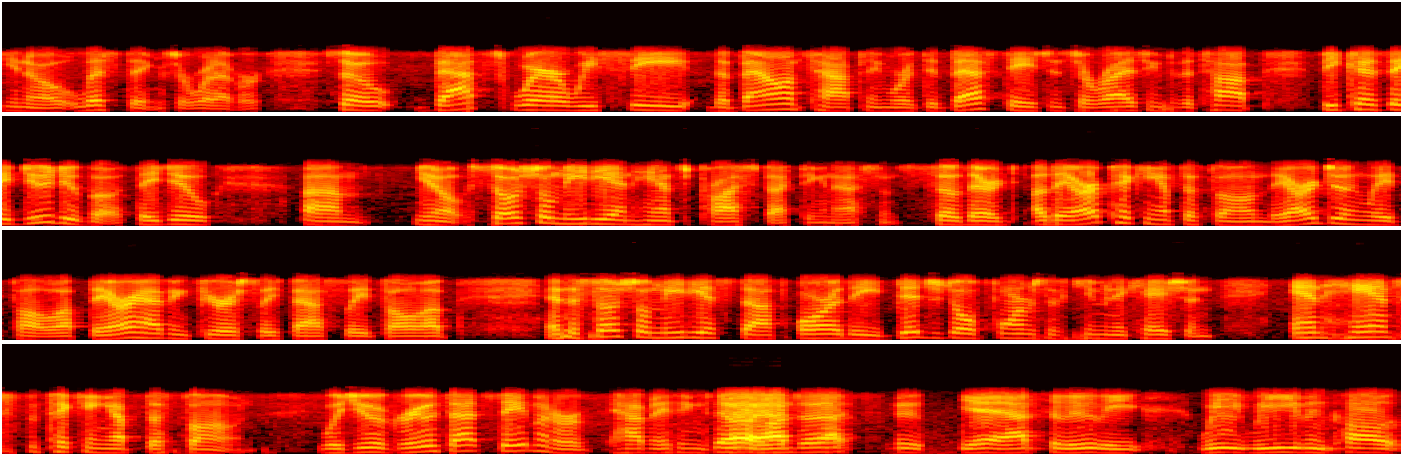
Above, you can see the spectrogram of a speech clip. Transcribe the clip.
you know, listings or whatever. So that's where we see the balance happening, where the best agents are rising to the top because they do do both. They do. Um, you know, social media enhanced prospecting in essence. So they're uh, they are picking up the phone, they are doing lead follow up, they are having furiously fast lead follow up, and the social media stuff or the digital forms of communication enhance the picking up the phone. Would you agree with that statement, or have anything to no, add to that? Absolutely. Yeah, absolutely. We we even call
